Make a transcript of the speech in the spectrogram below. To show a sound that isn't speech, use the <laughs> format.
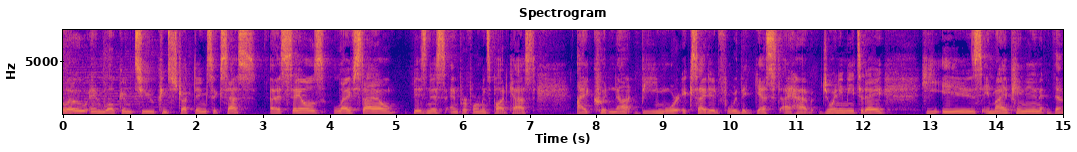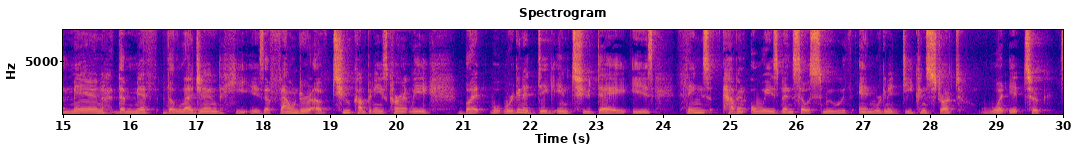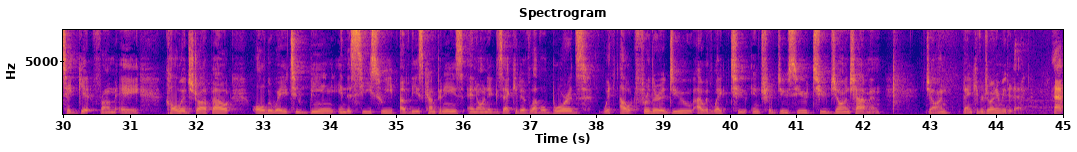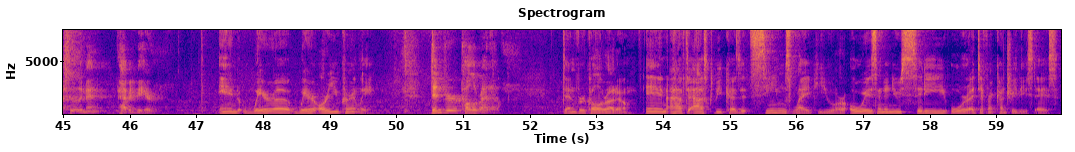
Hello, and welcome to Constructing Success, a sales, lifestyle, business, and performance podcast. I could not be more excited for the guest I have joining me today. He is, in my opinion, the man, the myth, the legend. He is a founder of two companies currently. But what we're going to dig into today is things haven't always been so smooth, and we're going to deconstruct what it took to get from a college dropout all the way to being in the C suite of these companies and on executive level boards. Without further ado, I would like to introduce you to John Chapman. John, thank you for joining me today. Absolutely, man. Happy to be here. And where uh, where are you currently? Denver, Colorado. Denver, Colorado. And I have to ask because it seems like you are always in a new city or a different country these days.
